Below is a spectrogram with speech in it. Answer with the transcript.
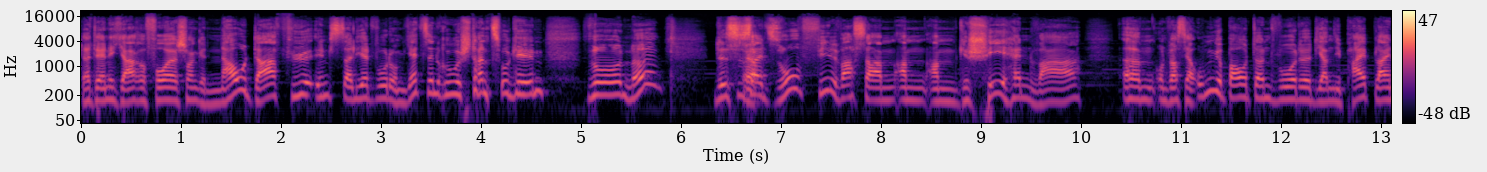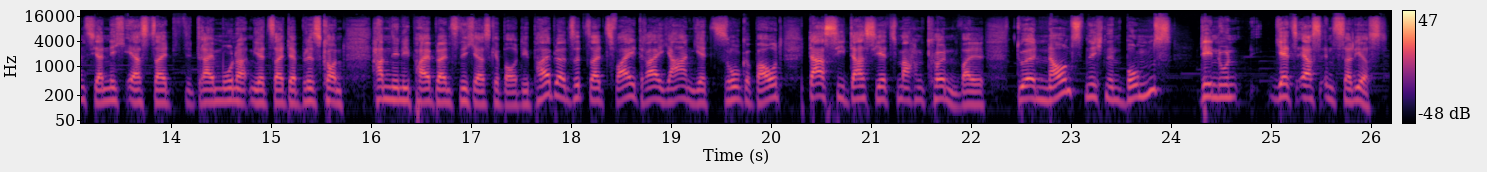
dass der nicht Jahre vorher schon genau dafür installiert wurde, um jetzt in Ruhestand zu gehen. So, ne? Das ist Ja. halt so viel, was da am, am, am Geschehen war. Ähm, und was ja umgebaut dann wurde, die haben die Pipelines ja nicht erst seit drei Monaten, jetzt seit der BlizzCon, haben die die Pipelines nicht erst gebaut. Die Pipelines sind seit zwei, drei Jahren jetzt so gebaut, dass sie das jetzt machen können, weil du announcest nicht einen Bums, den du jetzt erst installierst.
